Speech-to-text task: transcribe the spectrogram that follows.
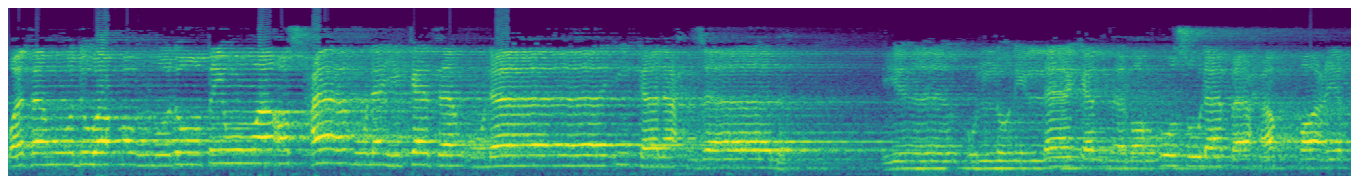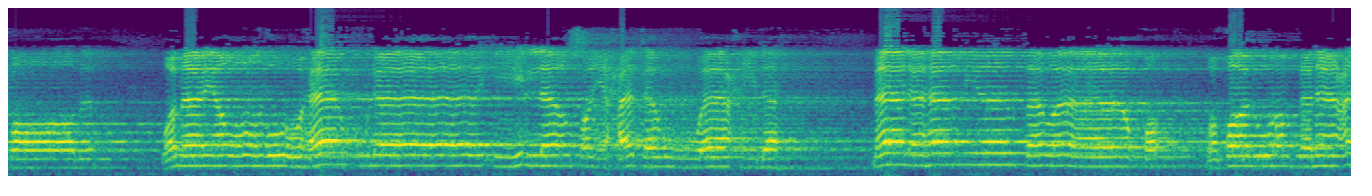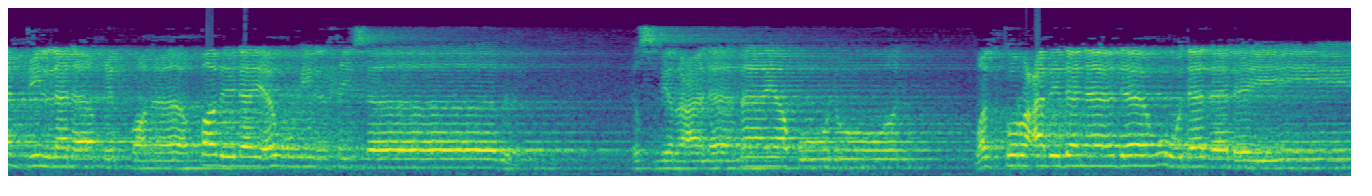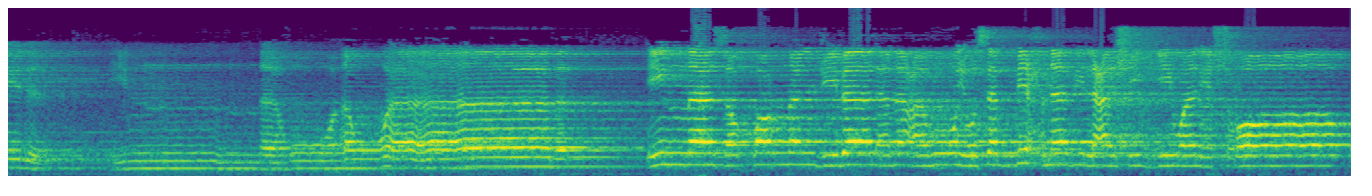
وثمود وقوم لوط وأصحاب ليكة أولئك الأحزاب. إن كل إلا كذب الرسل فحق عقاب. وما ينظر هؤلاء إلا صيحة واحدة. ما لها من فواق. وقالوا ربنا عجل لنا قطنا قبل يوم الحساب. اصبر على ما يقولون. واذكر عبدنا داود ذليل إنه أواب. إنا سخرنا الجبال معه يسبحنا بالعشي والإشراق.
